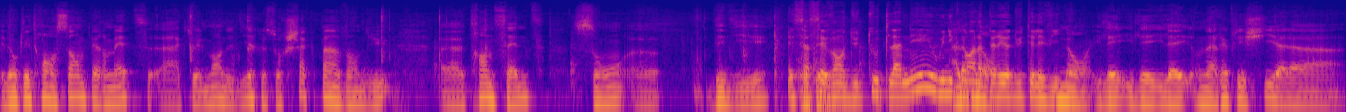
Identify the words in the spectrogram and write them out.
Et donc les trois ensemble permettent euh, actuellement de dire que sur chaque pain vendu, euh, 30 cents sont euh, dédiés. Et ça s'est vendu toute l'année ou uniquement Alors, à la non. période du télévis Non, il est, il est, il est, on a réfléchi à la,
